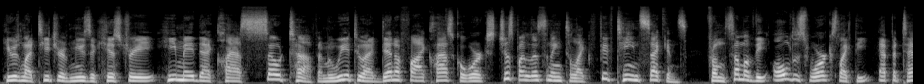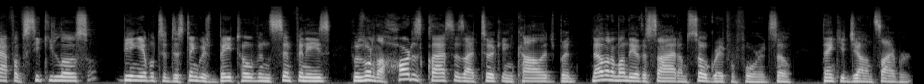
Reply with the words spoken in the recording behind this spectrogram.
He was my teacher of music history. He made that class so tough. I mean, we had to identify classical works just by listening to like 15 seconds. From some of the oldest works like the Epitaph of Seikilos, being able to distinguish Beethoven's symphonies. It was one of the hardest classes I took in college, but now that I'm on the other side, I'm so grateful for it. So thank you, John Seibert.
